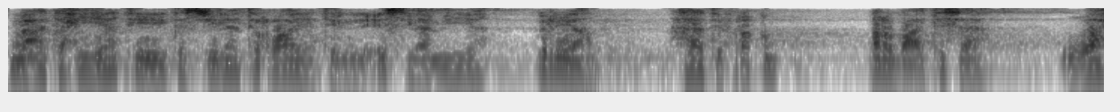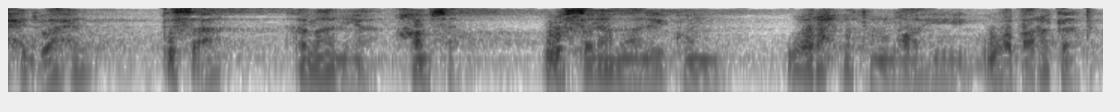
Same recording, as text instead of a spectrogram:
مع تحيات تسجيلات الراية الإسلامية بالرياض هاتف رقم أربعة تسعة واحد واحد تسعة ثمانية خمسة. والسلام عليكم ورحمة الله وبركاته.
